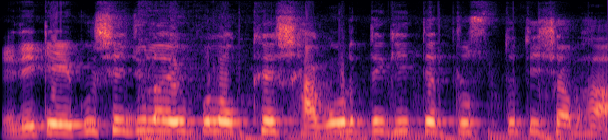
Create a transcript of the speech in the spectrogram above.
এদিকে একুশে জুলাই উপলক্ষে সাগরদিঘিতে প্রস্তুতি সভা।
